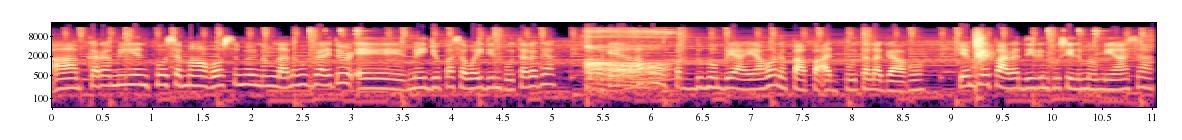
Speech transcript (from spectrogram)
Ah, karamihan po sa mga customer ng Lala Rider, eh, medyo pasaway din po talaga. Kaya ako, pag dumabiyaya ako, napapaad po talaga ako. Siyempre, para di rin po sila mamiyasa.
